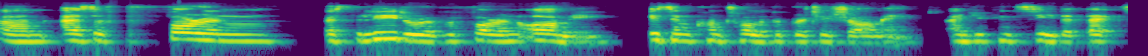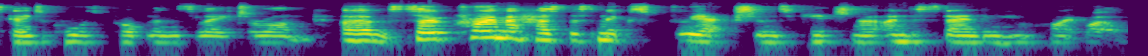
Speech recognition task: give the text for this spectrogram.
um, as a foreign as the leader of a foreign army, is in control of the British army. And you can see that that's going to cause problems later on. Um, so Cromer has this mixed reaction to Kitchener, understanding him quite well.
